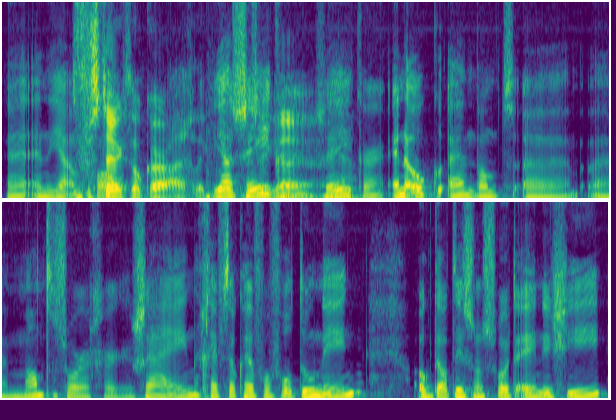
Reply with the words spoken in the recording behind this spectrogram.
Hè, en ja, val- versterkt elkaar eigenlijk. ja, zeker. ja, ja, ja. zeker. En ook, hè, want eh, eh, mantelzorger zijn geeft ook heel veel voldoening. Ook dat is een soort energie.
